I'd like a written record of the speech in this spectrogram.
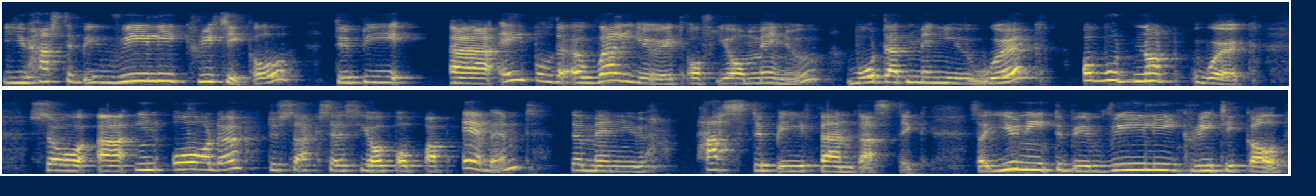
you have to be really critical to be uh, able to evaluate of your menu, would that menu work or would not work. So uh, in order to success your pop-up event, the menu has to be fantastic. So you need to be really critical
